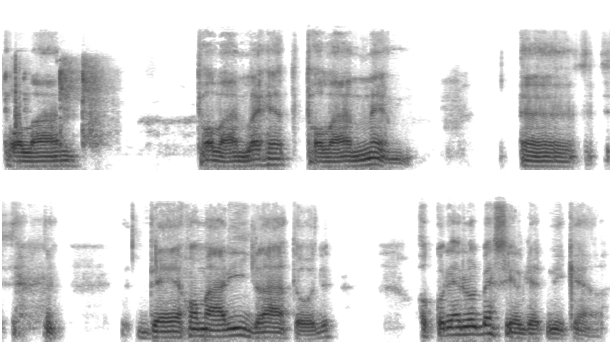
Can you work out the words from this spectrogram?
Talán, talán lehet, talán nem. De ha már így látod, akkor erről beszélgetni kell.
